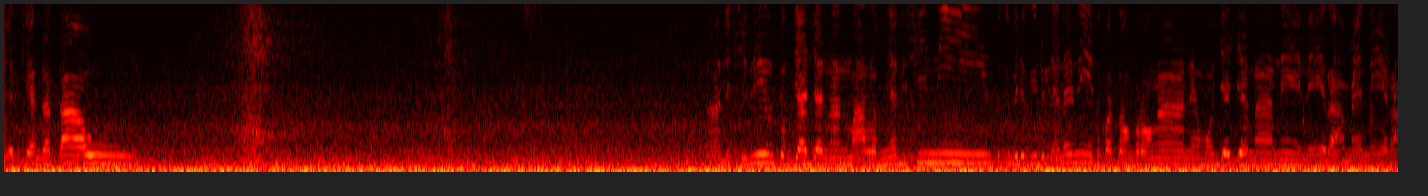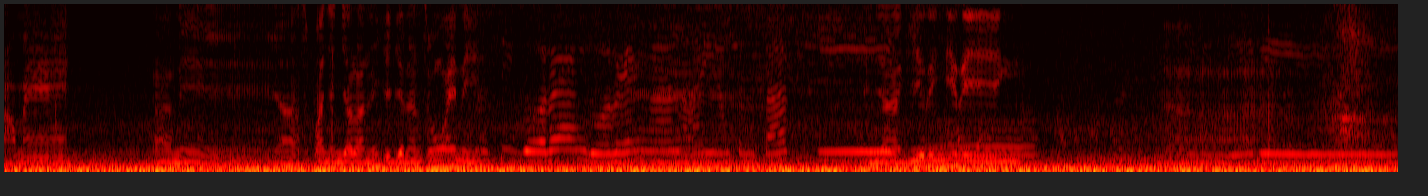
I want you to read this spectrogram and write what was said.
Biar Kiandra tahu. Nah, di sini untuk jajanan malamnya di sini untuk biduk-biduk ada nih tempat tongkrongan yang mau jajanan nih nih rame nih rame. Sepanjang jalan ini jajanan semua ini. Nasi goreng, gorengan, ayam Kentucky. Ya, giring-giring. Ya. Giring.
